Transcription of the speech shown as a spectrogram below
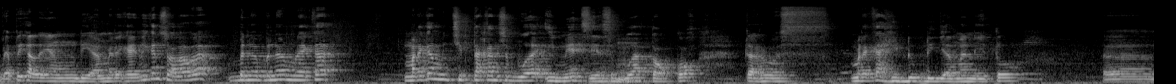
Tapi kalau yang di Amerika ini kan seolah-olah benar-benar mereka mereka menciptakan sebuah image ya, sebuah tokoh terus mereka hidup di zaman itu eh,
